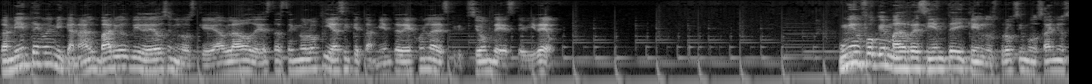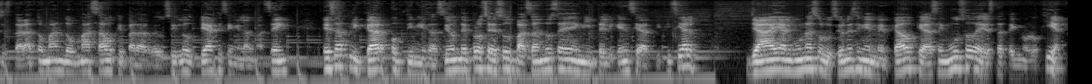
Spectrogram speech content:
También tengo en mi canal varios videos en los que he hablado de estas tecnologías y que también te dejo en la descripción de este video. Un enfoque más reciente y que en los próximos años estará tomando más auge para reducir los viajes en el almacén es aplicar optimización de procesos basándose en inteligencia artificial ya hay algunas soluciones en el mercado que hacen uso de esta tecnología.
